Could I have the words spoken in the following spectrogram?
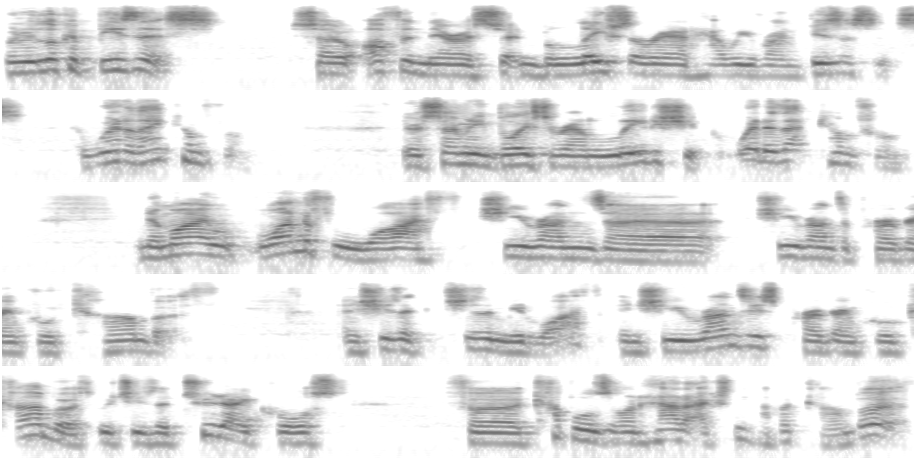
When we look at business, so often there are certain beliefs around how we run businesses. And where do they come from? There are so many beliefs around leadership. Where does that come from? You know, my wonderful wife, she runs a she runs a program called Calm Birth, and she's a she's a midwife, and she runs this program called Calm Birth, which is a two day course for couples on how to actually have a calm birth.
